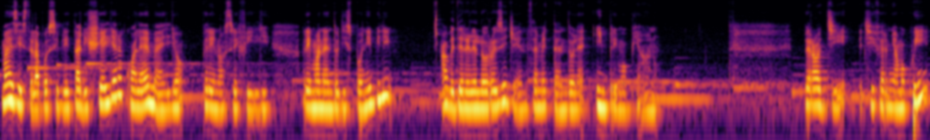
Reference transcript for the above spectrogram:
ma esiste la possibilità di scegliere quale è meglio per i nostri figli, rimanendo disponibili a vedere le loro esigenze e mettendole in primo piano. Per oggi ci fermiamo qui,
